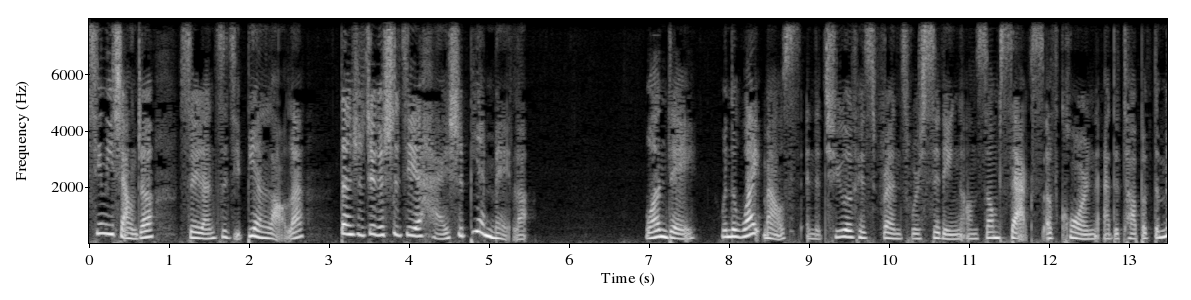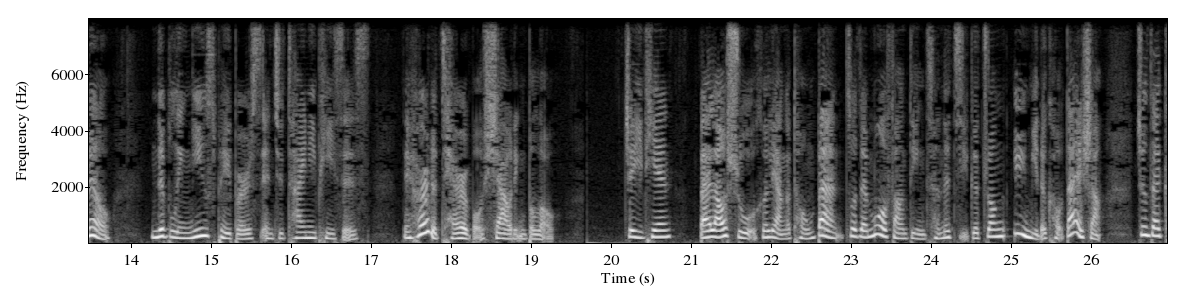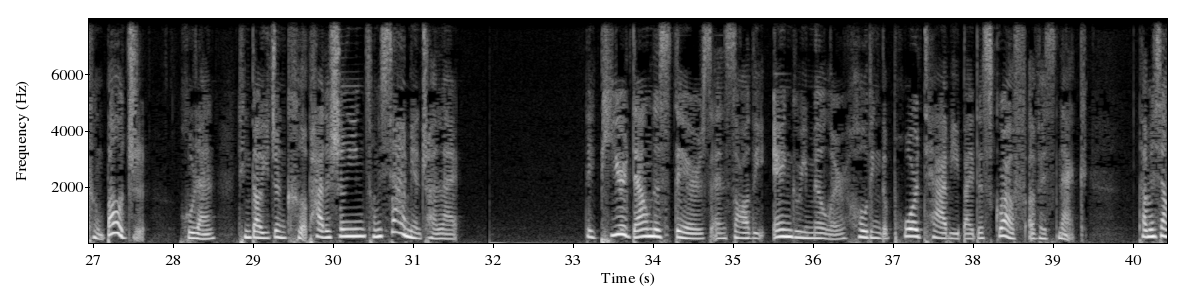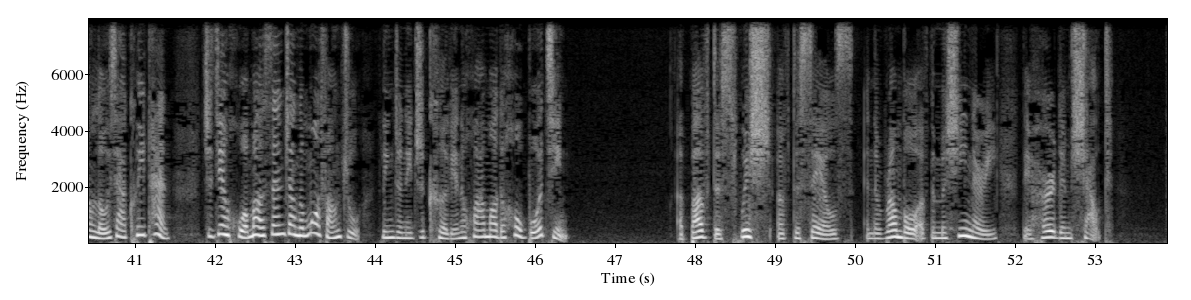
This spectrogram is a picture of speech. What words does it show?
心里想着，虽然自己变老了，但是这个世界还是变美了。One day, when the white mouse and the two of his friends were sitting on some sacks of corn at the top of the mill, nibbling newspapers into tiny pieces. They heard a terrible shouting below. 这一天，白老鼠和两个同伴坐在磨坊顶层的几个装玉米的口袋上，正在啃报纸。忽然， 听到一阵可怕的声音从下面传来。They peered down the stairs and saw the angry miller holding the poor tabby by the scruff of his neck. 他们向楼下窥探，只见火冒三丈的磨坊主拎着那只可怜的花猫的后脖颈。Above the swish of the sails and the rumble of the machinery, they heard them shout.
